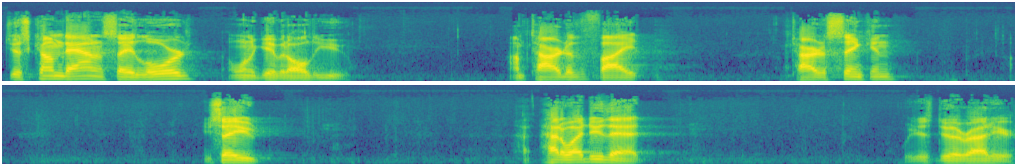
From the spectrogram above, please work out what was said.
Just come down and say, Lord, I want to give it all to you. I'm tired of the fight. I'm tired of sinking. You say, How do I do that? We just do it right here.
